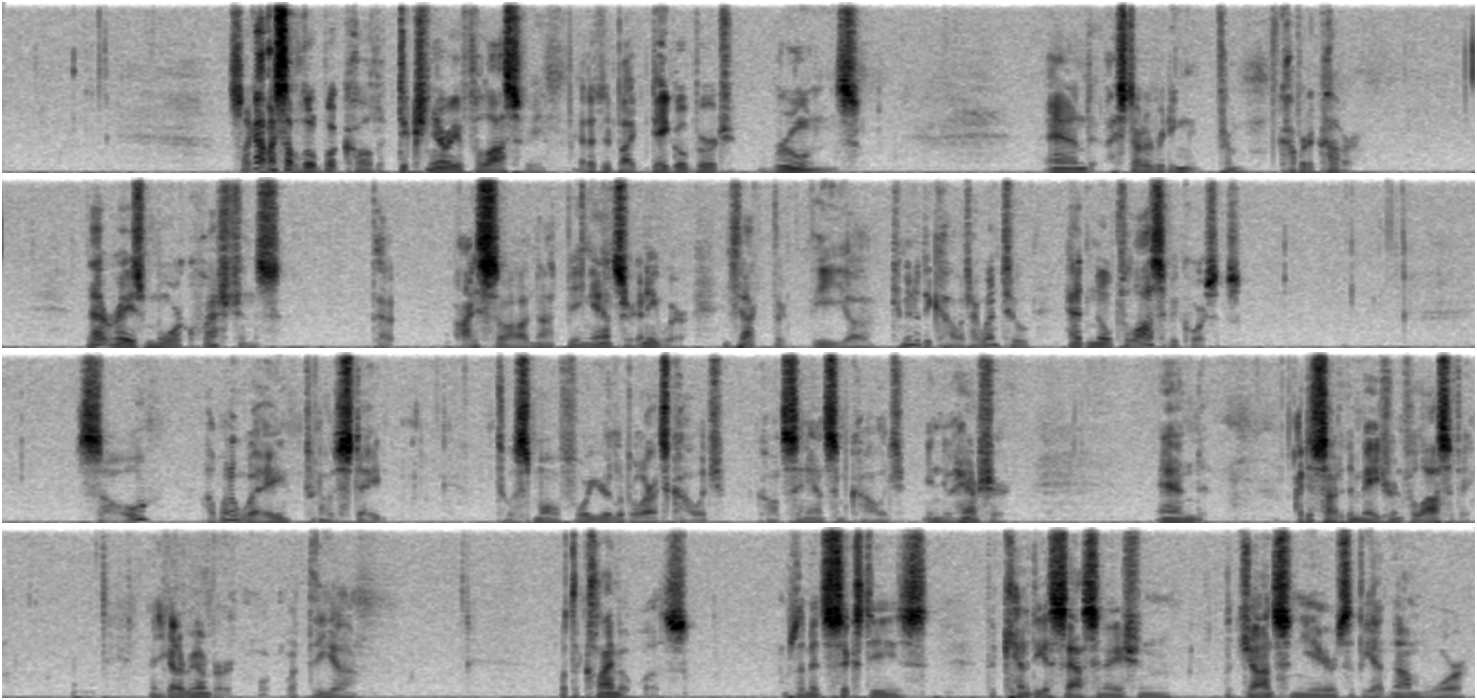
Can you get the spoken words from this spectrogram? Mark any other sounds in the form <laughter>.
So I got myself a little book called The Dictionary of Philosophy, edited by Dagobert Runes. And I started reading from cover to cover. That raised more questions that I saw not being answered anywhere. In fact, the, the uh, community college I went to had no philosophy courses. So I went away to another state, to a small four year liberal arts college called St. Anselm College in New Hampshire, and I decided to major in philosophy. Now you got to remember what the uh, what the climate was. It was the mid '60s, the Kennedy assassination, the Johnson years, the Vietnam War.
